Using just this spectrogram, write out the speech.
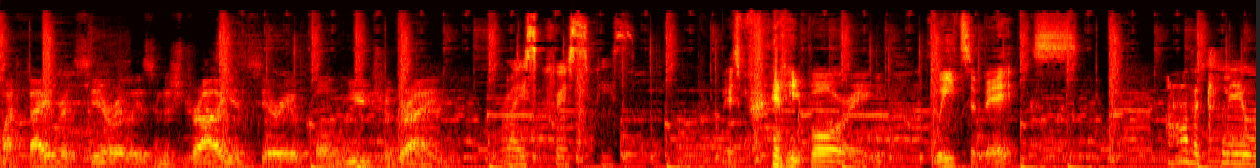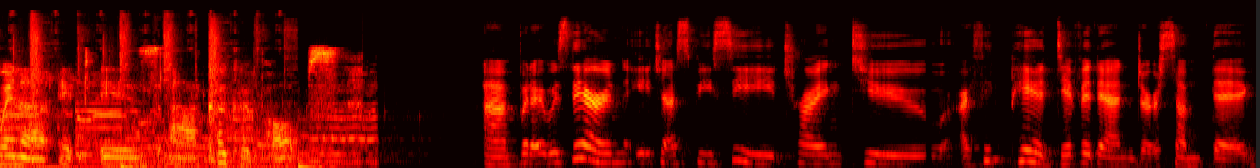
My favourite cereal is an Australian cereal called Nutrigrain. Rice Krispies. It's pretty boring. Weetabix. I have a clear winner. It is uh, Coco Pops. Um, but I was there in HSBC trying to, I think, pay a dividend or something.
